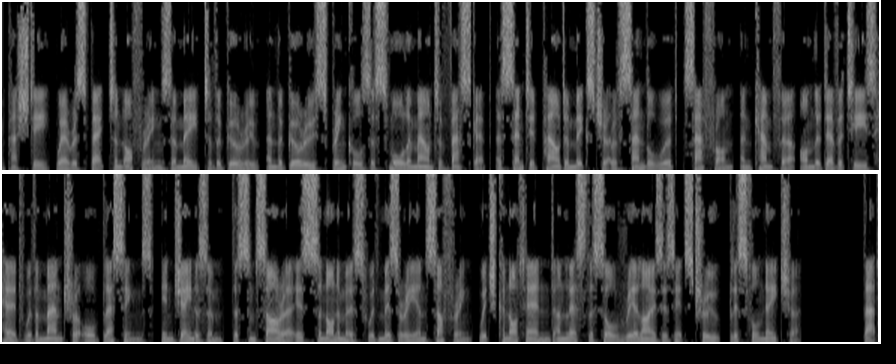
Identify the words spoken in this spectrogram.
Upashti, where respect and offerings are made to the guru, and the guru sprinkles a small amount of vaskep, a scented powder mixture of sandalwood, saffron, and camphor, on the devotee's head with a mantra or blessings. In Jainism, the samsara is synonymous with misery and suffering which cannot end unless the soul realizes its true, blissful nature. That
